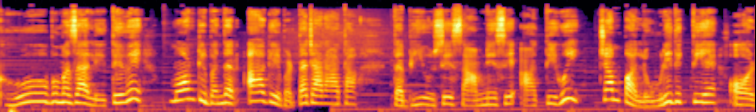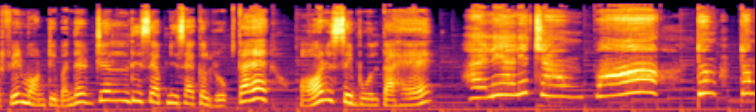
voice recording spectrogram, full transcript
खूब मज़ा लेते हुए मोंटी बंदर आगे बढ़ता जा रहा था। तभी उसे सामने से आती हुई चंपा लोमड़ी दिखती है और फिर मोंटी बंदर जल्दी से अपनी साइकिल रोकता है और उससे बोलता है, हले हले चंपा, तुम तुम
